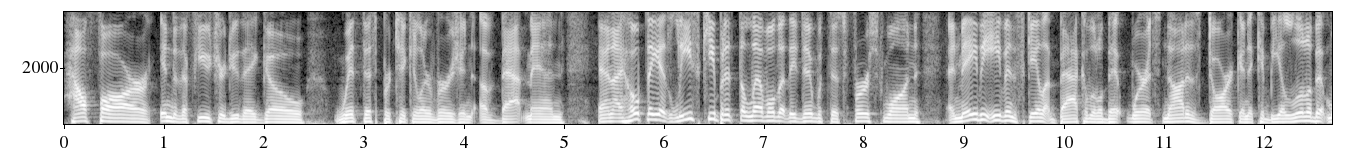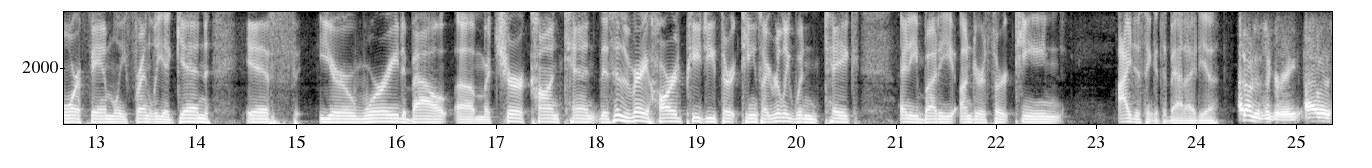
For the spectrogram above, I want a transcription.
how far into the future do they go with this particular version of Batman? And I hope they at least keep it at the level that they did with this first one, and maybe even scale it back a little bit where it's not as dark and it can be a little bit more family friendly. Again, if you're worried about uh, mature content, this is a very hard PG 13, so I really wouldn't take anybody under 13 I just think it's a bad idea. I don't disagree. I was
